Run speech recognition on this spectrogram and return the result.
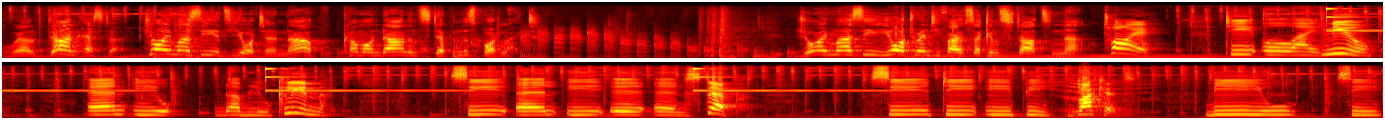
Well done, Esther. Joy Mercy, it's your turn now. Come on down and step in the spotlight. Joy Mercy, your 25 seconds starts now. Toy. T O Y. New. N E W. Clean. C L E A N. Step. C T E P. Bucket. B U C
